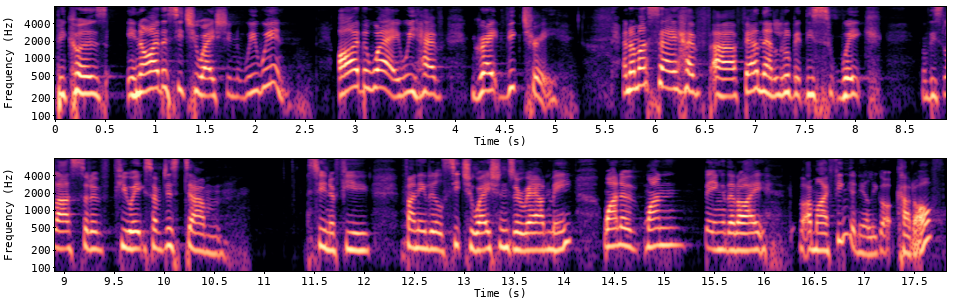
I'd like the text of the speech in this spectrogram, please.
because in either situation, we win. Either way, we have great victory. And I must say, I have uh, found that a little bit this week, or this last sort of few weeks. I've just um, seen a few funny little situations around me. One of one being that I my finger nearly got cut off.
